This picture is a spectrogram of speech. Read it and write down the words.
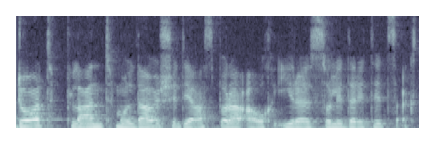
Dort plant moldauische Diaspora auch ihre Solidaritätsaktionen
